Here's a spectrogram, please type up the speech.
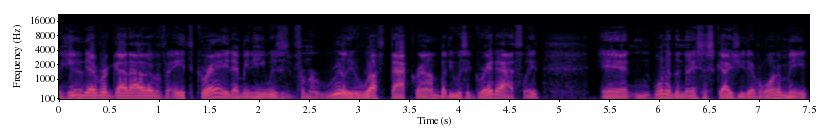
he never got out of eighth grade. I mean, he was from a really rough background, but he was a great athlete and one of the nicest guys you'd ever want to meet.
